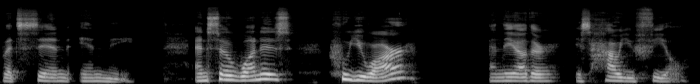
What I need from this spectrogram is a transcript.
but sin in me. And so one is who you are, and the other is how you feel.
